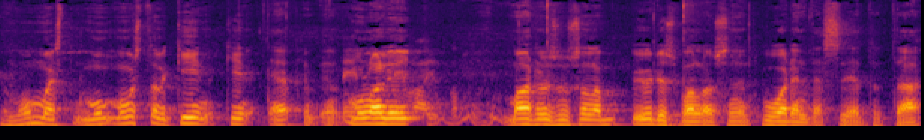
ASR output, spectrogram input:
No mun mielestä, mun, mielestä oli kiin, kiin, mulla oli mahdollisuus olla Yhdysvalloissa nyt vuoden tässä, ja tota,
